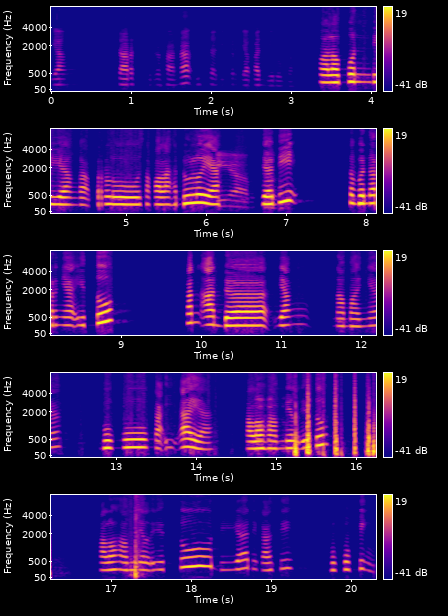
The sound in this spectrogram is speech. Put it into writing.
Yang cara sederhana bisa dikerjakan di rumah. Walaupun dia nggak perlu sekolah dulu ya. Iya, betul. Jadi sebenarnya itu kan ada yang namanya buku KIA ya. Kalau tuh? hamil itu kalau hamil itu dia dikasih buku pink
